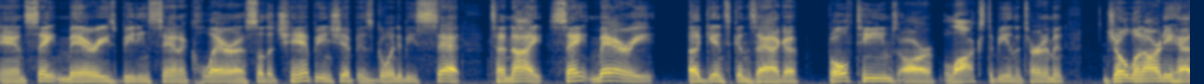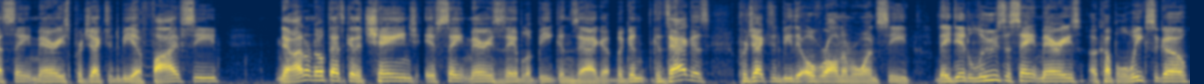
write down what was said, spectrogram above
and St. Mary's beating Santa Clara. So the championship is going to be set tonight. St. Mary against Gonzaga. Both teams are locks to be in the tournament. Joe Lunardi has St. Mary's projected to be a five seed. Now, I don't know if that's going to change if St. Mary's is able to beat Gonzaga, but Gonzaga's projected to be the overall number one seed. They did lose to St. Mary's a couple of weeks ago,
